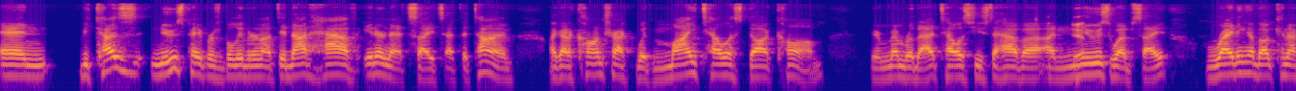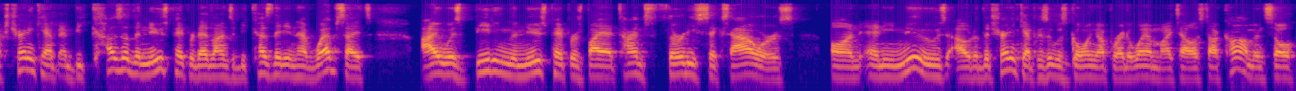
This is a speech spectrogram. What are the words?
And because newspapers, believe it or not, did not have internet sites at the time, I got a contract with mytelus.com. You remember that? TELUS used to have a, a yep. news website writing about Canucks training camp. And because of the newspaper deadlines and because they didn't have websites, I was beating the newspapers by at times 36 hours on any news out of the training camp because it was going up right away on mytelus.com. And so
